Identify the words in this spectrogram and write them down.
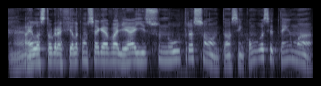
né? A elastografia ela consegue avaliar isso no ultrassom. Então, assim, como você tem uma,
